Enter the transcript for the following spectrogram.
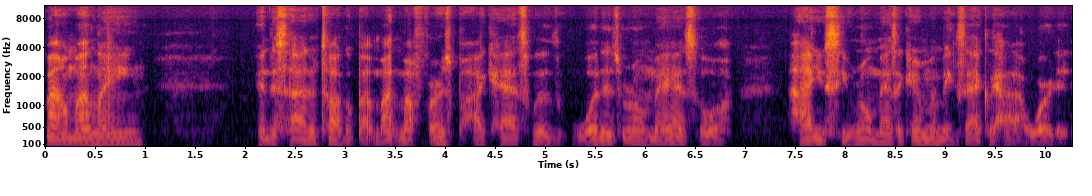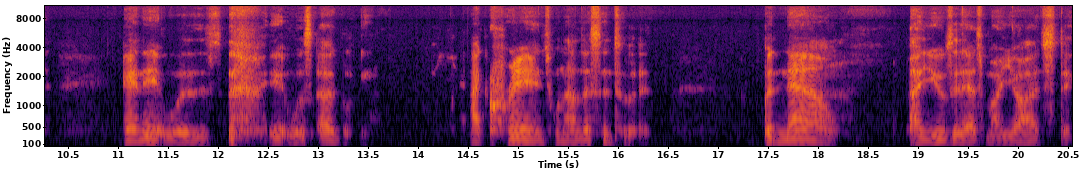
found my lane and decided to talk about my, my first podcast was what is romance or how you see romance. I can't remember exactly how I worded. And it was it was ugly. I cringe when I listen to it. But now I use it as my yardstick.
